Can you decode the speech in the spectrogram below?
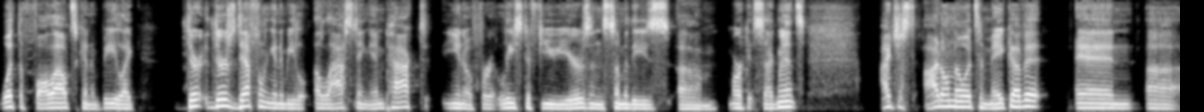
what the fallout's going to be like there there's definitely going to be a lasting impact you know for at least a few years in some of these um, market segments i just i don't know what to make of it and uh,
